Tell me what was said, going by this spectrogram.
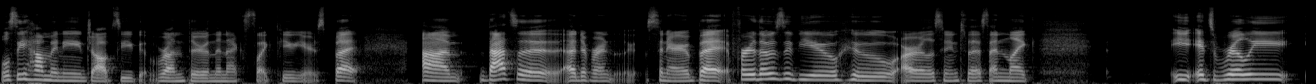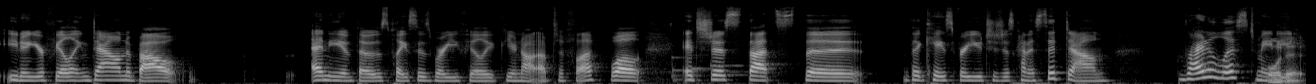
we'll see how many jobs you run through in the next like few years. But um, that's a, a different scenario. But for those of you who are listening to this and like it's really you know you're feeling down about any of those places where you feel like you're not up to fluff. Well it's just that's the the case for you to just kind of sit down write a list maybe. Audit.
